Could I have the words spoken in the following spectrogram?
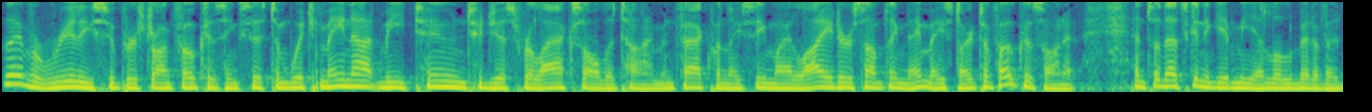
they have a really super strong focusing system, which may not be tuned to just relax all the time. In fact, when they see my light or something, they may start to focus on it, and so that's going to give me a little bit of a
